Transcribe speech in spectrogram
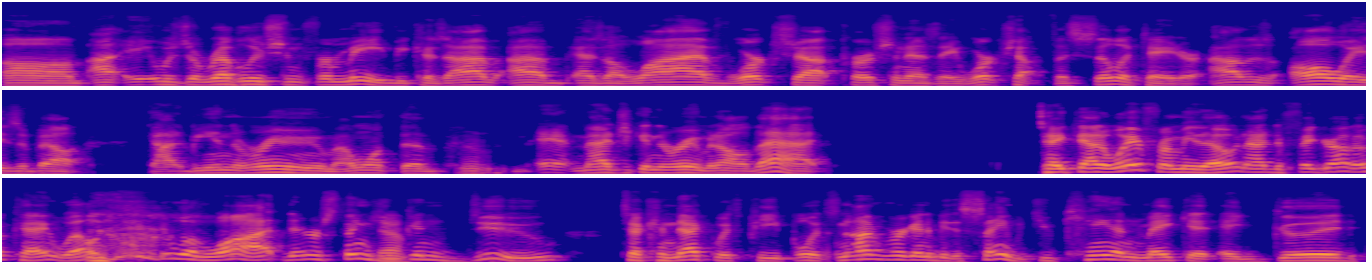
Um, I, it was a revolution for me because I, I, as a live workshop person, as a workshop facilitator, I was always about got to be in the room. I want the Mm. magic in the room and all that. Take that away from me though, and I had to figure out, okay, well, you can do a lot. There's things Yeah. you can do to connect with people. It's not ever going to be the same, but you can make it a good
